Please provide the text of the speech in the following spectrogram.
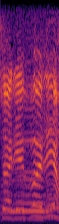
سري بري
